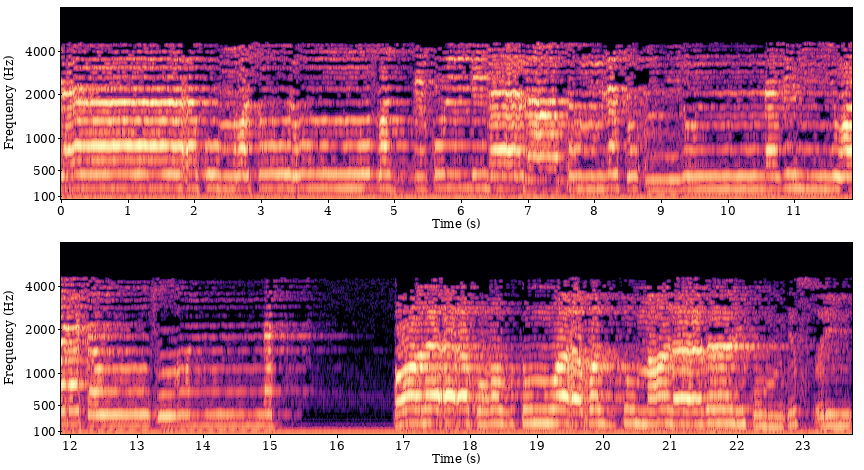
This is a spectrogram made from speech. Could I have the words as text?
جَاءَكُمْ رَسُولٌ مُّصَدِّقٌ لِّمَا مَعَكُمْ لَتُؤْمِنُنَّ بِهِ وَلَتَنصُرُنَّهُ ۚ. قَالَ أَأَقْرَرْتُمْ وَأَخَذْتُمْ عَلَىٰ ذَٰلِكُمْ إِصْرِي ۖ.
